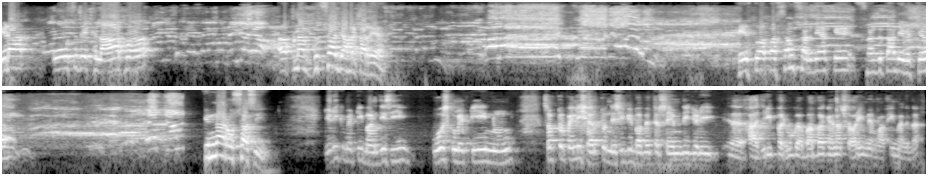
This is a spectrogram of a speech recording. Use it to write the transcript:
ਜਿਹੜਾ ਉਸ ਦੇ ਖਿਲਾਫ ਨਹੀਂ ਆਇਆ ਆਪਣਾ ਗੁੱਸਾ ਜ਼ਾਹਰ ਕਰ ਰਿਹਾ ਹੈ। ਇਸ ਤੋਂ ਆਪਾਂ ਸਮਝ ਸਕਦੇ ਹਾਂ ਕਿ ਸੰਗਤਾਂ ਦੇ ਵਿੱਚ ਕਿੰਨਾ ਰੋਸਾ ਸੀ? ਜਿਹੜੀ ਕਮੇਟੀ ਬਣਦੀ ਸੀ ਉਸ ਕਮੇਟੀ ਨੂੰ ਸਭ ਤੋਂ ਪਹਿਲੀ ਸ਼ਰਤ ਹੁੰਦੀ ਸੀ ਵੀ ਬਾਬੇ ਤਰਸੇਮ ਦੀ ਜਿਹੜੀ ਹਾਜ਼ਰੀ ਭਰੂਗਾ। ਬਾਬਾ ਕਹਿਣਾ ਸੌਰੀ ਮੈਂ ਮਾਫੀ ਮੰਗਦਾ।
